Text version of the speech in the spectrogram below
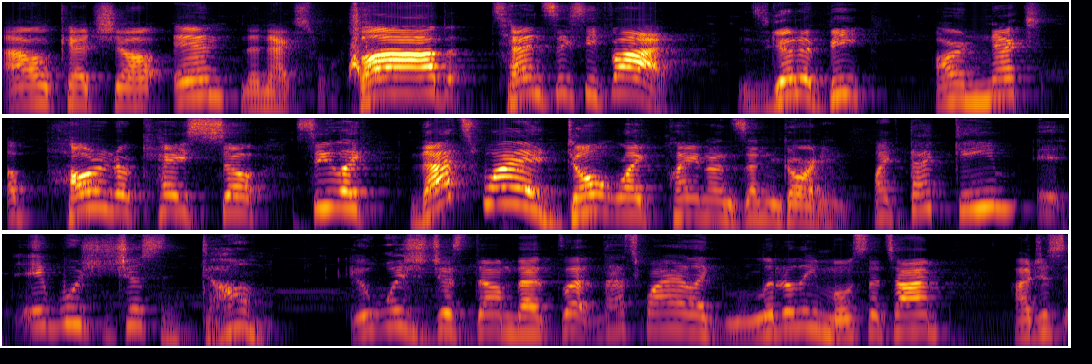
I will catch y'all in the next one. Bob1065 is going to beat our next opponent, okay? So, see, like, that's why I don't like playing on Zen Garden. Like, that game, it, it was just dumb. It was just dumb. That, that That's why I like literally most of the time, I just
